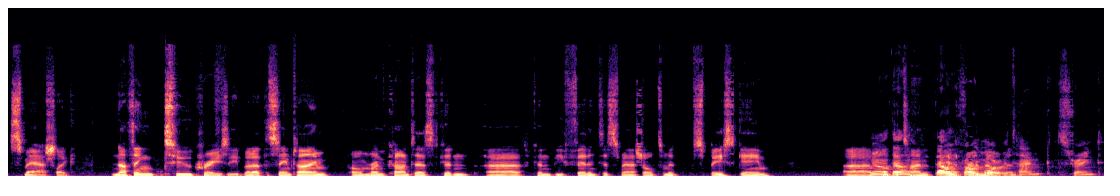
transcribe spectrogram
Smash, like nothing too crazy, but at the same time, home run contest couldn't uh, couldn't be fit into Smash Ultimate Space game. Uh, no, that, was, that, that was probably more of a time constraint.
